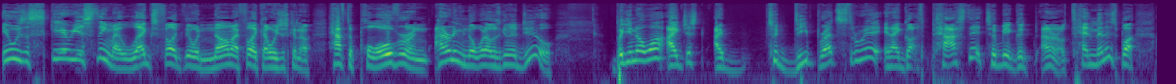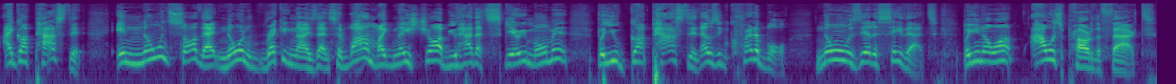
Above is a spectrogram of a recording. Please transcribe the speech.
it was the scariest thing. My legs felt like they were numb. I felt like I was just gonna have to pull over, and I don't even know what I was gonna do. But you know what? I just I took deep breaths through it, and I got past it. it took me a good I don't know ten minutes, but I got past it, and no one saw that. No one recognized that and said, "Wow, Mike, nice job. You had that scary moment, but you got past it. That was incredible." No one was there to say that. But you know what? I was proud of the fact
